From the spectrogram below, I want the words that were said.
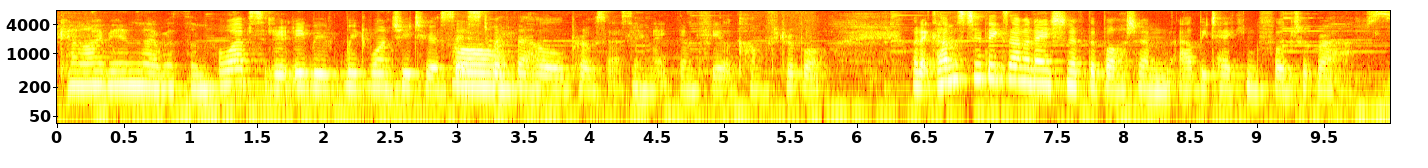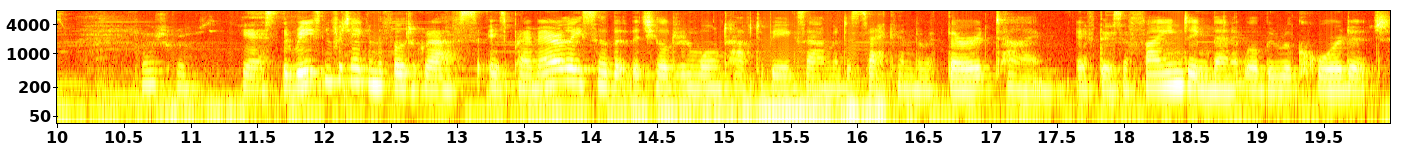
Can I be in there with them? Oh, absolutely. We, we'd want you to assist Oh. with the whole process and make them feel comfortable. When it comes to the examination of the bottom, I'll be taking photographs. Photographs. Yes, the reason for taking the photographs is primarily so that the children won't have to be examined a second or a third time. If there's a finding, then it will be recorded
